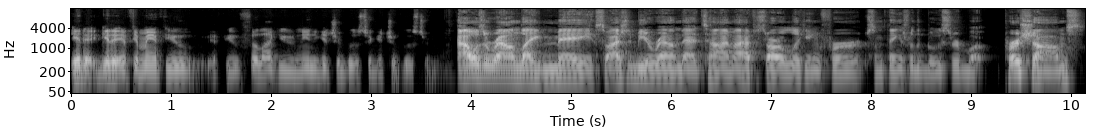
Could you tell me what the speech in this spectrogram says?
get it, get it. If you mean if you if you feel like you need to get your booster, get your booster. I was around like May, so I should be around that time. I have to start looking for some things for the booster. But per Shams,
